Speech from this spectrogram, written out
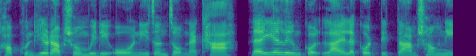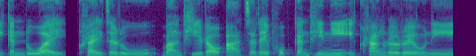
ขอบคุณที่รับชมวิดีโอนี้จนจบนะคะ และอย่าลืมกดไลค์และกดติดตามช่องนี้กันด้วย ใครจะรู้บางทีเราอาจจะได้พบกันที่นี่อีกครั้งเร็วๆนี้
